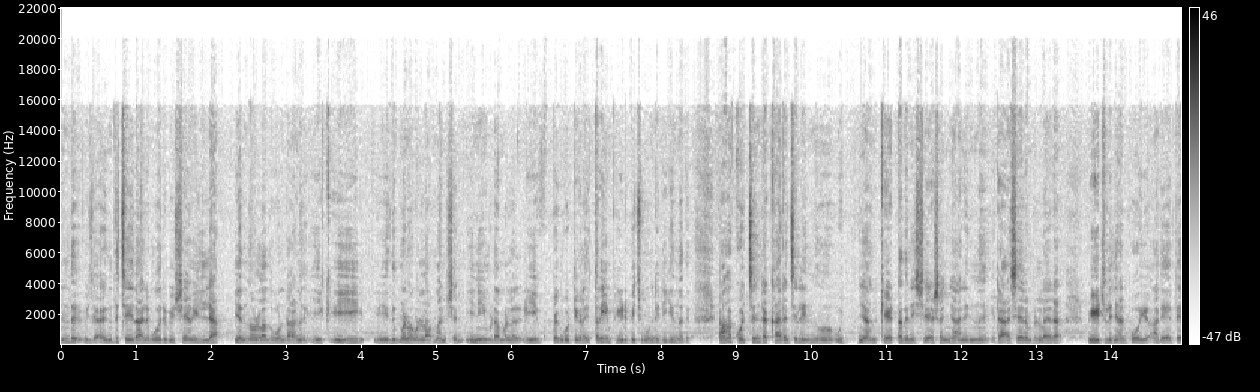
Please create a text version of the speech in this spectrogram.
എന്ത് എന്ത് ചെയ്താലും ഒരു വിഷയം ഇല്ല എന്നുള്ളത് കൊണ്ടാണ് ഈ ഈ ഇതുമണമുള്ള മനുഷ്യൻ ഇനിയും നമ്മൾ ഈ പെൺകുട്ടികളെ ഇത്രയും പീഡിപ്പിച്ചുകൊണ്ടിരിക്കുന്നത്. ആ കൊച്ചിന്റെ കരച്ചിൽ ഇന്ന് ഞാൻ കേട്ടതിന് ശേഷം ഞാൻ ഇന്ന് രാജശേഖരൻ പിള്ളേരെ വീട്ടിൽ ഞാൻ പോയി അദ്ദേഹത്തെ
